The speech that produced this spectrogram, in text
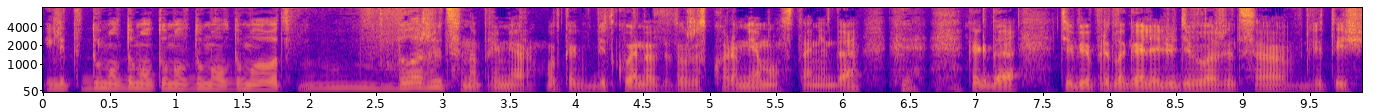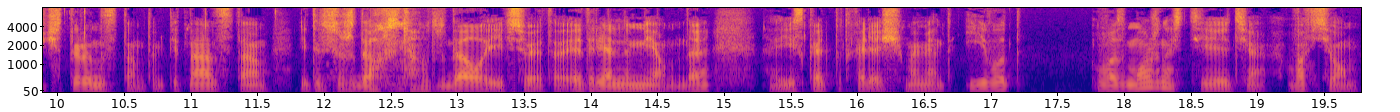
Или ты думал, думал, думал, думал, думал, вот вложиться, например, вот как в биткоин, вот это уже скоро мемом станет, да, когда тебе предлагали люди вложиться в 2014, там, 2015, и ты все ждал, ждал, ждал, и все это, это реально мем, да, искать подходящий момент. И вот возможности эти во всем.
